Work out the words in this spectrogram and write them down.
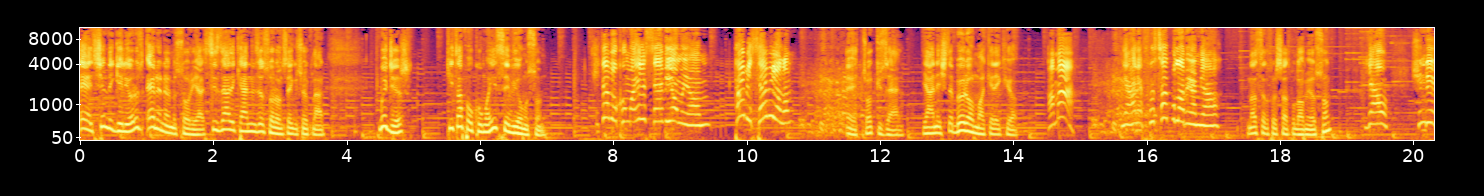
Evet şimdi geliyoruz en önemli soruya. Sizler de kendinize sorun sevgili çocuklar. Bıcır kitap okumayı seviyor musun? Kitap okumayı seviyor muyum? Tabii seviyorum. Evet çok güzel. Yani işte böyle olmak gerekiyor. Ama yani fırsat bulamıyorum ya. Nasıl fırsat bulamıyorsun? Ya şimdi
